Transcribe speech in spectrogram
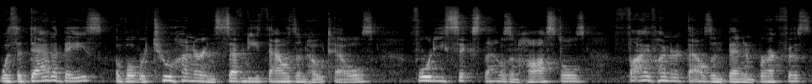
With a database of over 270,000 hotels, 46,000 hostels, 500,000 bed and breakfasts,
